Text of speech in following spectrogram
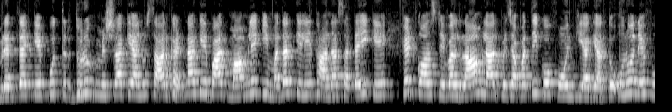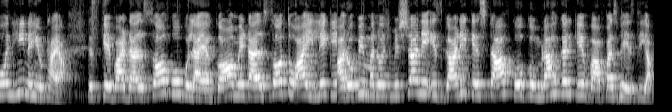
मृतक के पुत्र ध्रुव मिश्रा के अनुसार घटना के बाद मामले की मदद के लिए थाना सटई के हेड कांस्टेबल रामलाल प्रजापति को फ़ोन किया गया तो उन्होंने फ़ोन ही नहीं उठाया। इसके बाद डायल सौ को बुलाया। गाँव में डायल सौ तो आई, लेकिन आरोपी मनोज मिश्रा ने इस गाड़ी के स्टाफ को गुमराह करके वापस भेज दिया।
